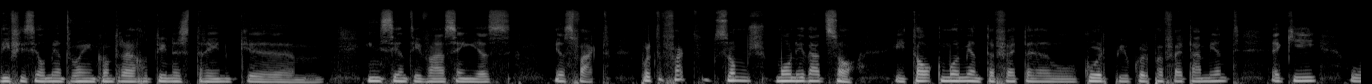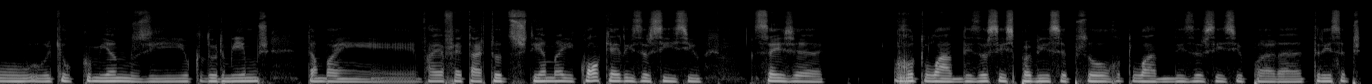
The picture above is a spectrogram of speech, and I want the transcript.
Dificilmente vão encontrar rotinas de treino que um, incentivassem esse, esse facto. Porque de facto somos uma unidade só e tal como a mente afeta o corpo e o corpo afeta a mente, aqui o, aquilo que comemos e o que dormimos também vai afetar todo o sistema e qualquer exercício, seja rotulado de exercício para bíceps ou rotulado de exercício para tríceps,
